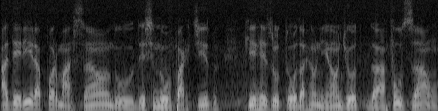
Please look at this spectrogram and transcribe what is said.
aderir à formação do, desse novo partido que resultou da reunião, de outro, da fusão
